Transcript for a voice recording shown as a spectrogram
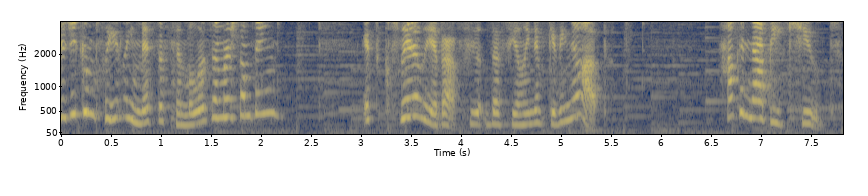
Did you completely miss the symbolism or something? It's clearly about fe- the feeling of giving up. How can that be cute?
